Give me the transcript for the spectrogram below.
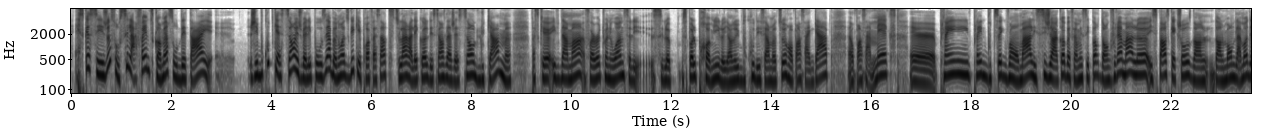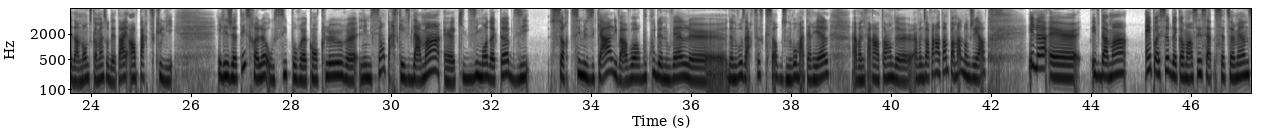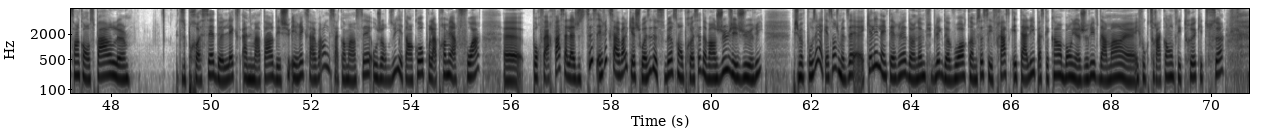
Est-ce que c'est juste aussi la fin du commerce au détail? J'ai beaucoup de questions et je vais les poser à Benoît Duguay, qui est professeur titulaire à l'École des sciences de la gestion de l'UCAM. Parce que, évidemment, Forever 21, c'est, c'est, pas le premier. Là. Il y en a eu beaucoup des fermetures. On pense à Gap, euh, on pense à Mex. Euh, plein, plein de boutiques vont mal. Ici, Jacob a fermé ses portes. Donc, vraiment, là, il se passe quelque chose dans, dans le monde de la mode et dans le monde du commerce au détail en particulier. Et les jetés sera là aussi pour euh, conclure l'émission parce qu'évidemment, qui dit mois d'octobre dit sortie musicale. Il va y avoir beaucoup de nouvelles, euh, nouveaux artistes qui sortent du nouveau matériel. Elle va nous faire entendre, euh, elle en faire entendre pas mal, donc j'ai hâte. Et là, euh, évidemment, impossible de commencer cette, cette semaine sans qu'on se parle du procès de l'ex-animateur déchu Éric Saval. Ça commençait aujourd'hui. Il est en cours pour la première fois pour faire face à la justice. Éric Saval qui a choisi de subir son procès devant juge et jury. Puis je me posais la question, je me disais, euh, quel est l'intérêt d'un homme public de voir comme ça ses frasques étalées? Parce que quand, bon, il y a un jury, évidemment, euh, il faut que tu racontes les trucs et tout ça.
